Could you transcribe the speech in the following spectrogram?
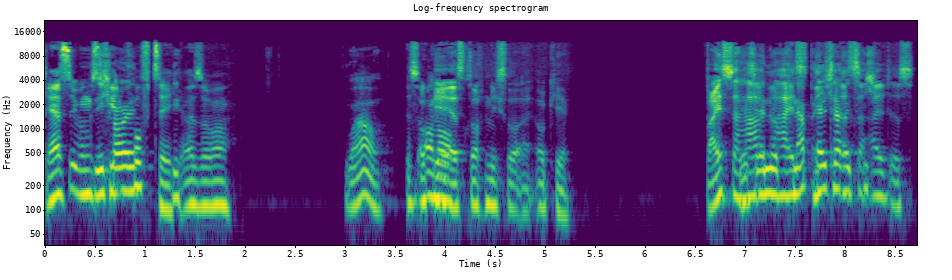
Er ist übrigens Nicht heulen. 54, also wow. ist auch okay, er ist doch nicht so, alt. okay. Weiße Er ist ja Haare nur heißt knapp nicht, älter dass als er ich. alt ist.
